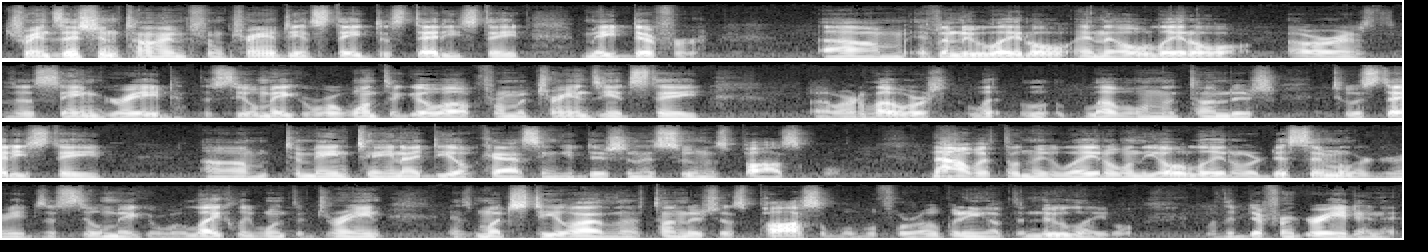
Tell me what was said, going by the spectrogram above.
Transition times from transient state to steady state may differ. Um, if a new ladle and the old ladle are the same grade, the steel maker will want to go up from a transient state uh, or lower level in the tundish to a steady state um, to maintain ideal casting condition as soon as possible. Now, if the new ladle and the old ladle are dissimilar grades, the steel maker will likely want to drain as much steel out of the tundish as possible before opening up the new ladle with a different grade in it.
